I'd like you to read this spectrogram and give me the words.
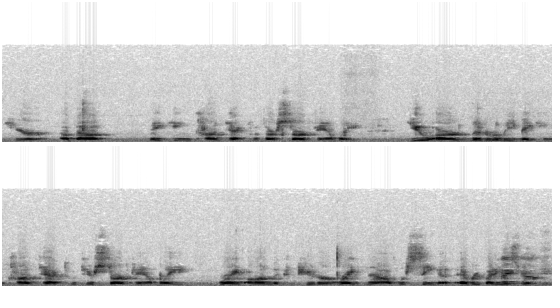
here about making contact with our star family. You are literally making contact with your star family right on the computer right now. We're seeing it. Everybody is looking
